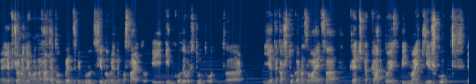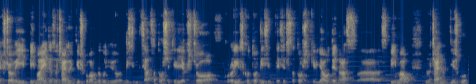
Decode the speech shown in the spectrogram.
Е, Якщо на нього нажати, тут, в принципі, будуть всі новини по сайту. І інколи ось тут от, е, є така штука, називається Catch a Cat, тобто піймай кішку. Якщо ви піймаєте звичайну кішку, вам дадуть 80 сатошиків, якщо королівську, то 8 тисяч сатошиків. Я один раз е, спіймав звичайну кішку.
